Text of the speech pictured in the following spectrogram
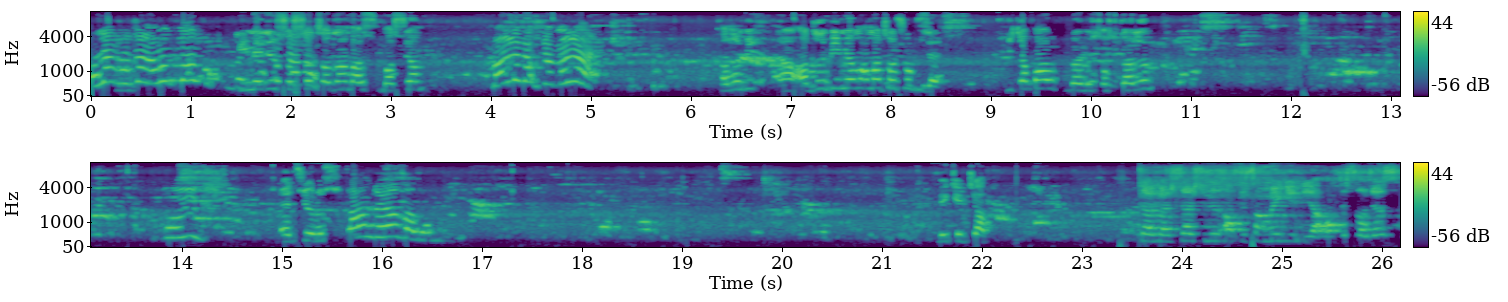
O zaman o zaman o zaman. bilmediğim sosun tadına bas, basıyorum. Ben de bakacağım bana. Ya adını bilmiyorum ama tadı çok güzel. Bir defa böyle sos gördüm. Evet yiyoruz. Ben de yapalım. Ve ketçap. Arkadaşlar şimdi abdest almaya. Ya, abdest alacağız.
